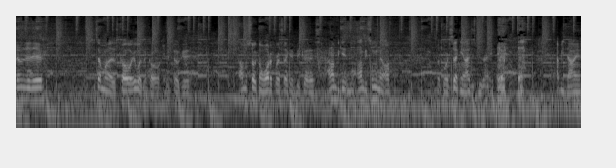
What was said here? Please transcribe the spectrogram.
Great under there. She talking about it was cold. It wasn't cold. It felt good. I'm gonna soak in water for a second because I don't be getting, I don't be swimming that often. So for a second, I just be like, I be dying,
